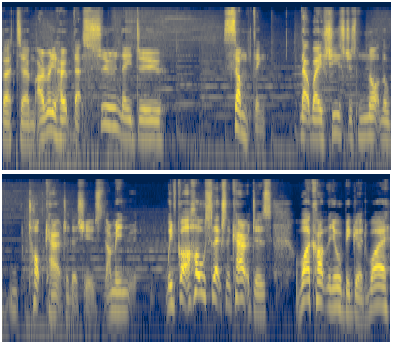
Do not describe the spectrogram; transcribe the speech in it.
But um, I really hope that soon they do something. That way, she's just not the top character that's used. I mean, We've got a whole selection of characters. Why can't they all be good? Why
